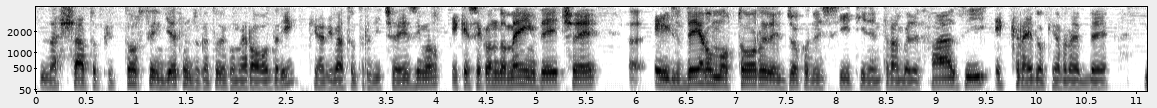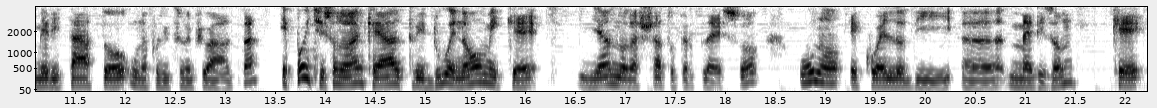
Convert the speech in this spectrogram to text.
lasciato piuttosto indietro un giocatore come Rodri, che è arrivato tredicesimo e che secondo me invece eh, è il vero motore del gioco del City in entrambe le fasi e credo che avrebbe meritato una posizione più alta. E poi ci sono anche altri due nomi che mi hanno lasciato perplesso. Uno è quello di uh, Madison, che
